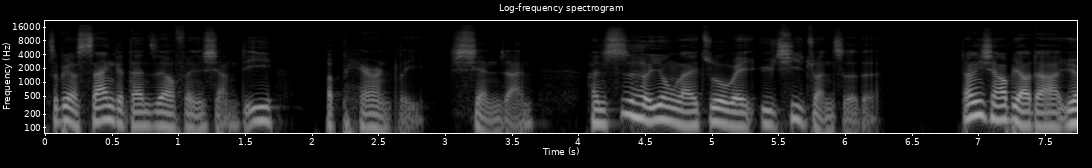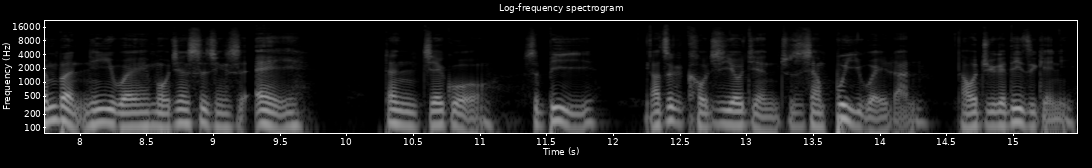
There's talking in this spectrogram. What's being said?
这边有三个单词要分享。第一，apparently 显然，很适合用来作为语气转折的。当你想要表达原本你以为某件事情是 A，但结果是 B，然后这个口气有点就是像不以为然。那我举个例子给你：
